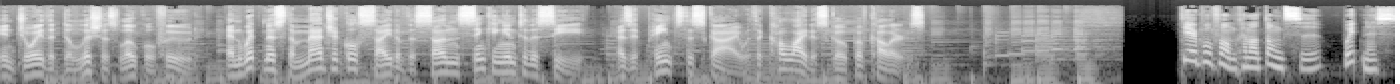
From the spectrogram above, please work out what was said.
enjoy the delicious local food, and witness the magical sight of the sun sinking into the sea as it paints the sky with a kaleidoscope of colors. 第二部分我们看到动词 witness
